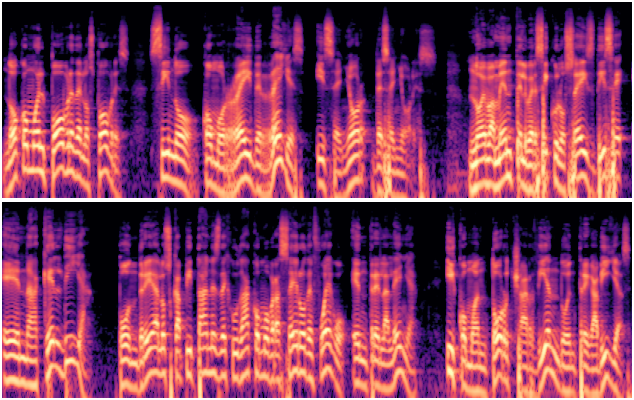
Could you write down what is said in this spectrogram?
no como el pobre de los pobres, sino como rey de reyes y señor de señores. Nuevamente el versículo 6 dice, en aquel día pondré a los capitanes de Judá como brasero de fuego entre la leña y como antorcha ardiendo entre gavillas,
